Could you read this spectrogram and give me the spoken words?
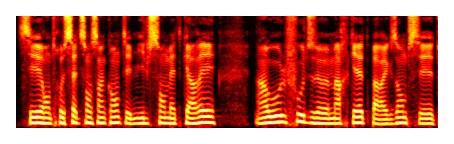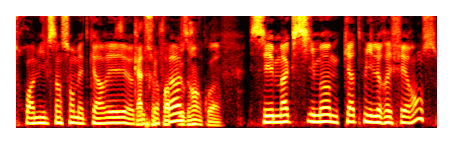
C'est entre 750 et 1100 mètres carrés. Un Whole Foods euh, Market, par exemple, c'est 3500 mètres carrés euh, de Quatre fois surface. plus grand, quoi. C'est maximum 4000 références.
